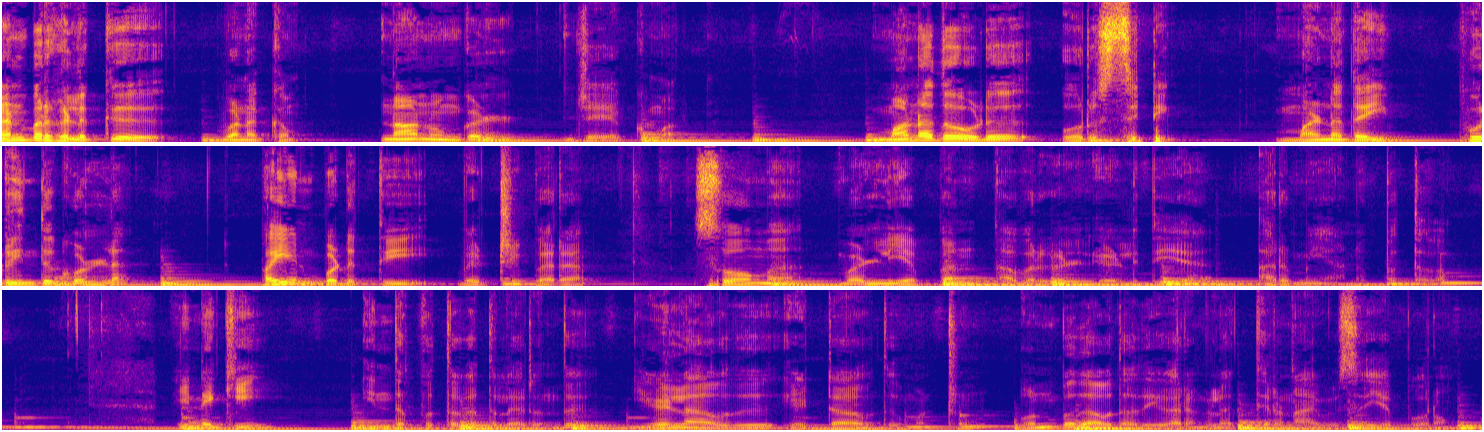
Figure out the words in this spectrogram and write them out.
நண்பர்களுக்கு வணக்கம். நான் உங்கள் ஜெயக்குமார். மனதோடு ஒரு சிட்டிங் மனதை புரிந்து கொள்ள பயன்படுத்தி வெற்றி பெற சோம வள்ளியப்பன் அவர்கள் எழுதிய அருமையான புத்தகம். இன்னைக்கு இந்த புத்தகத்திலிருந்து ஏழாவது எட்டாவது மற்றும் ஒன்பதாவது அதிகாரங்களை திறனாய்வு செய்ய போகிறோம்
